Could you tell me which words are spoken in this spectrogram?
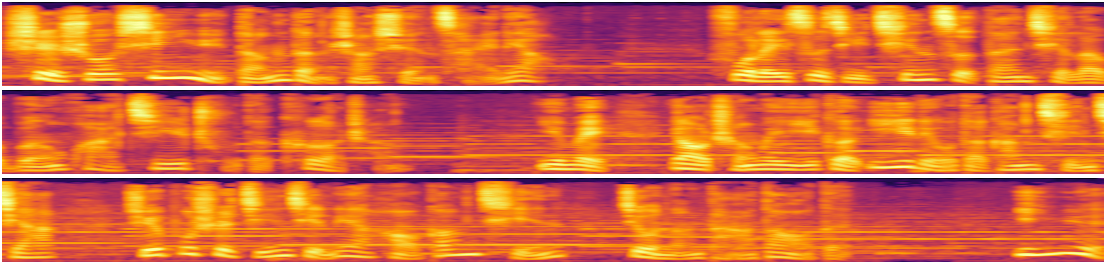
世说新语等等上选材料。傅雷自己亲自担起了文化基础的课程，因为要成为一个一流的钢琴家，绝不是仅仅练好钢琴就能达到的。音乐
